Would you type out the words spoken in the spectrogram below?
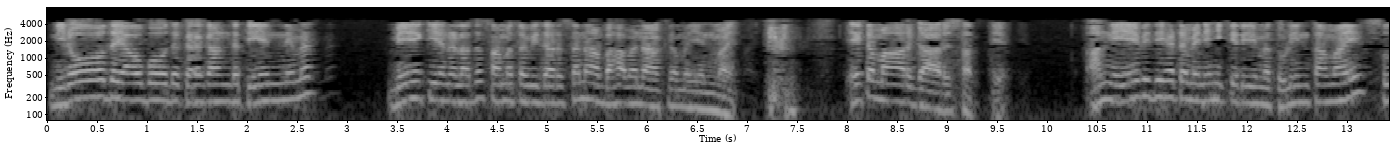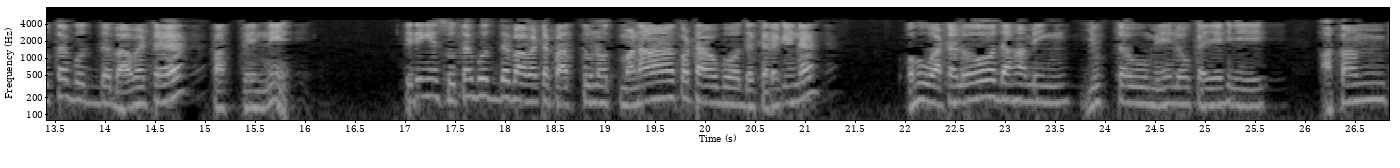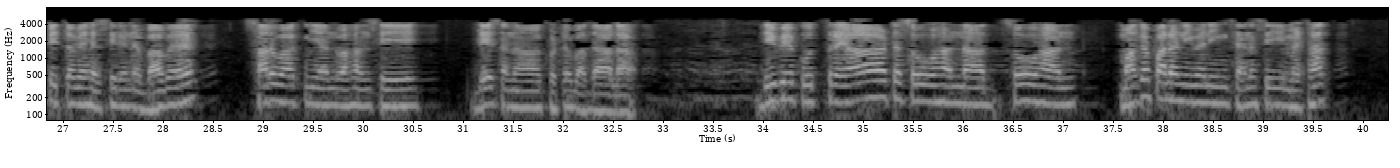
නිරෝධය අවබෝධ කරගන්න තියෙන්නෙම මේ කියන ලද සමත විදර්ශනා භාවනා ක්‍රමයෙන්මයි. ඒක මාර්ගාර සත්‍ය. අන්න ඒ විදිහට මෙනෙහි කිරීම තුලින් තමයි සුත බුද්ධ බවට පත් වෙන්නේ. ඉතින් ඒ සුත බුද්ධ බවට පත් වුනොත් මනාකොට අවබෝධ කරගෙන ඔහු වටලෝ දහමින් යුක්ත වූ මේ ලෝකයෙහි අකම්පිතව හැසිරෙන බව සර්වඥයන් වහන්සේ දේශනා කොට වදාලා දිව්‍ය පුත්‍රයාට සෝහන් සෝහන් මගඵල නිවනින් සැනසීමටත්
